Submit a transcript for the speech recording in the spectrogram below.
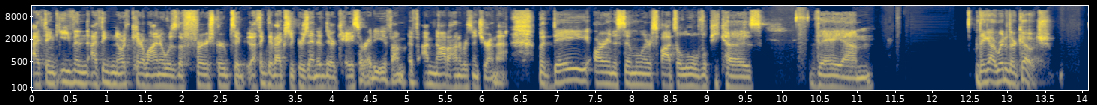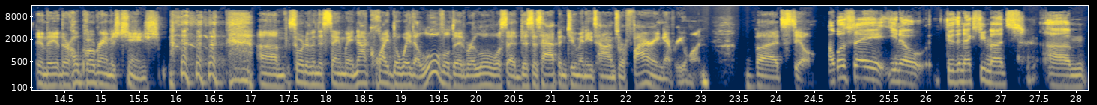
I think even I think North Carolina was the first group to. I think they've actually presented their case already. If I'm if I'm not 100 percent sure on that, but they are in a similar spot to Louisville because they um they got rid of their coach and they, their whole program has changed um, sort of in the same way not quite the way that louisville did where louisville said this has happened too many times we're firing everyone but still I will say, you know, through the next few months, um,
